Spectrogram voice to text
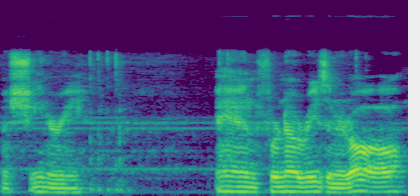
machinery, and for no reason at all,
